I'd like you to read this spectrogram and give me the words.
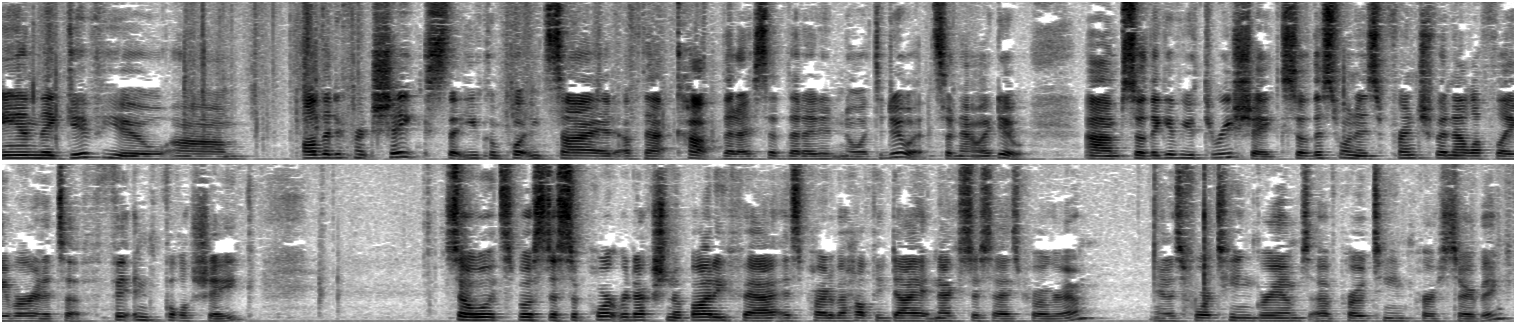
And they give you um, all the different shakes that you can put inside of that cup that I said that I didn't know what to do with. So now I do. Um, so they give you three shakes. So this one is French vanilla flavor, and it's a fit and full shake. So it's supposed to support reduction of body fat as part of a healthy diet and exercise program. And it's 14 grams of protein per serving.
